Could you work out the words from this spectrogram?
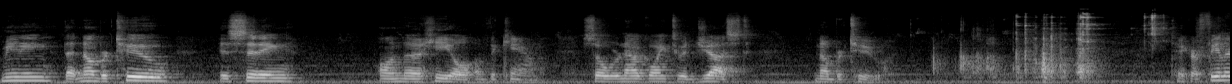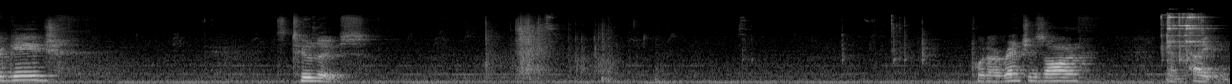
meaning that number two is sitting on the heel of the cam. So we're now going to adjust number two. Take our feeler gauge. It's too loose. Put our wrenches on and tighten.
